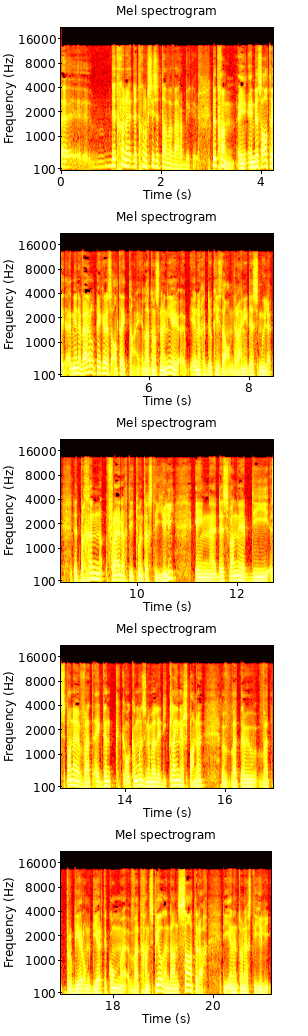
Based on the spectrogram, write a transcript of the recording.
uh dit gaan dit gaan nog steeds 'n tawwe wêreldbeker. Dit gaan en, en dis altyd, ek meen 'n wêreldbeker is altyd taai. Laat ons nou nie enige doekies daarom draai nie, dis moeilik. Dit begin Vrydag die 20ste Julie en uh, dis wanneer die spanne wat ek dink kom ons noem hulle die kleiner spanne wat nou wat probeer om deur te kom wat gaan speel en dan Saterdag die 21ste Julie.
